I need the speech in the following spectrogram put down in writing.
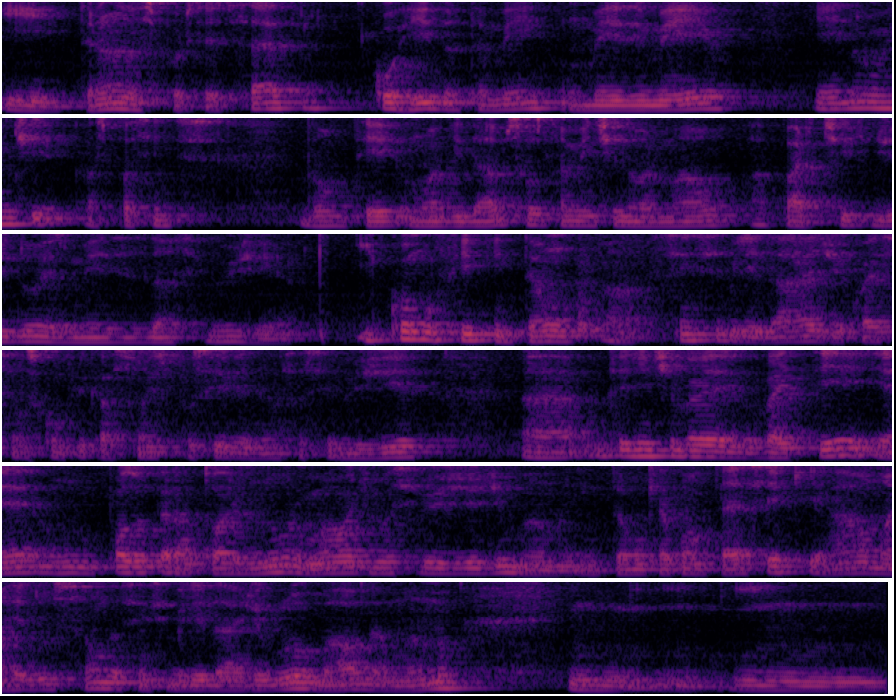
e transporte, etc. Corrida também, um mês e meio. E aí, normalmente as pacientes vão ter uma vida absolutamente normal a partir de dois meses da cirurgia. E como fica então a sensibilidade, quais são as complicações possíveis nessa cirurgia? Ah, o que a gente vai, vai ter é um pós-operatório normal de uma cirurgia de mama. Então, o que acontece é que há uma redução da sensibilidade global da mama em, em,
